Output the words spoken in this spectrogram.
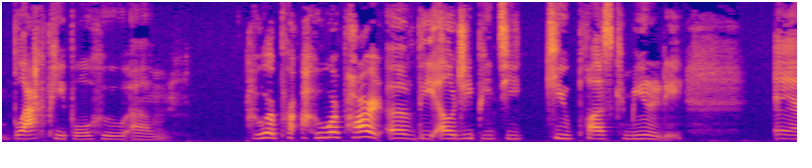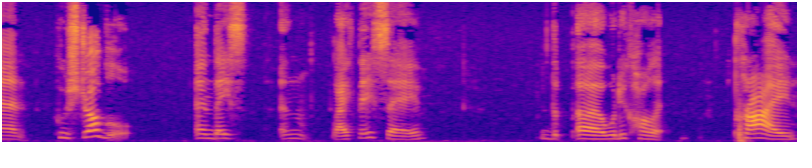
black people who um, who are who are part of the LGBTQ plus community, and who struggle, and they and like they say, the uh, what do you call it? Pride,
